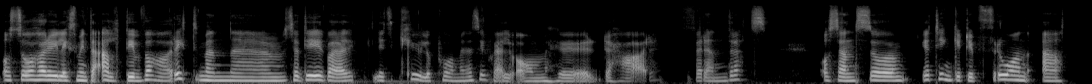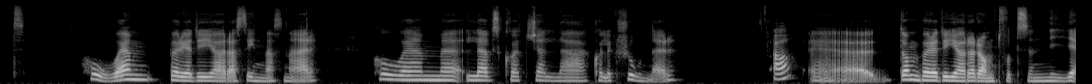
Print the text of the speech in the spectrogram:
Och så har det ju liksom inte alltid varit, men eh, så det är bara lite kul att påminna sig själv om hur det har förändrats. Och sen så, jag tänker typ från att H&M började göra sina såna här H&M Loves Coachella-kollektioner. Ja. Eh, de började göra dem 2009.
